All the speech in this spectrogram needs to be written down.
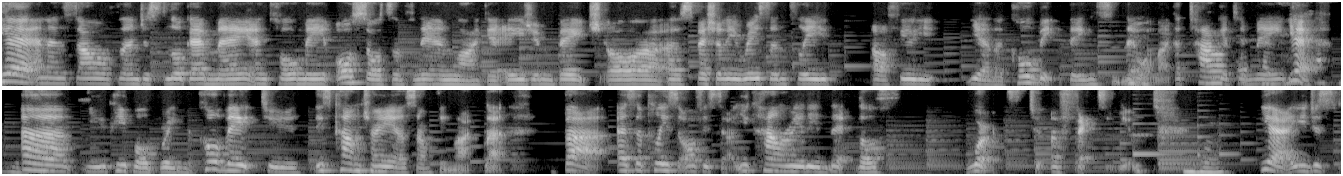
Yeah, and then some of them just look at me and call me all sorts of names like uh, Asian bitch, or uh, especially recently, a few yeah, the COVID things, they were like a target to me. Yeah, um, you people bring the COVID to this country or something like that. But as a police officer, you can't really let those words to affect you. Mhm. Yeah, you just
